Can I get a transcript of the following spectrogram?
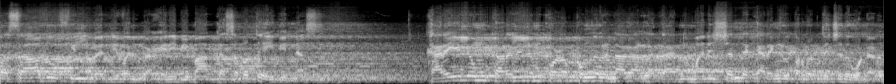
ഫസാദു ഫിൽ ബിമാ കരയിലും കടലിലും കുഴപ്പങ്ങൾ ഉണ്ടാകാനുള്ള കാരണം മനുഷ്യന്റെ കരങ്ങൾ പ്രവർത്തിച്ചത് കൊണ്ടാണ്.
